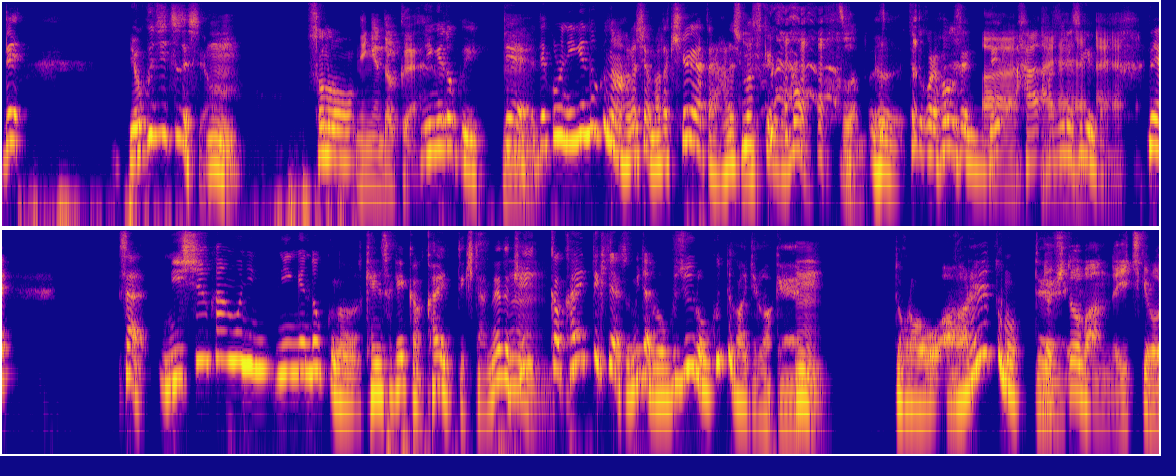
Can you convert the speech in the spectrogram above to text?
で、翌日ですよ。うん。その、人間ドック。人間ドック行って、うんで、この人間ドックの話はまた機会があったら話しますけれども、そううん、ちょっとこれ本線で、は、外れすぎるから。で、さあ、2週間後に人間ドックの検査結果が返ってきたんだけど、うん結果返ってきたやつ見たら66って書いてるわけ。はいうん。だから、あれ？と思って。で、一晩で1キロ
